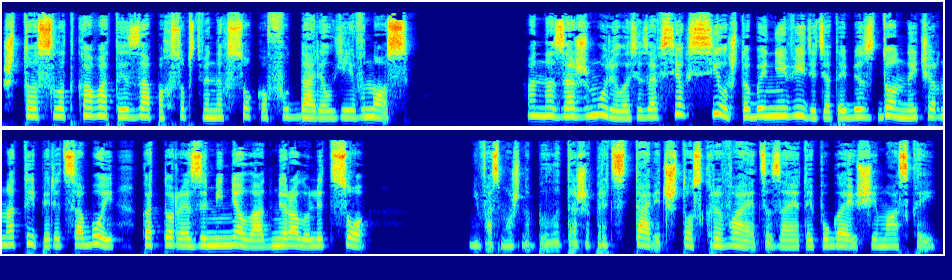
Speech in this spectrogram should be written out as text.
что сладковатый запах собственных соков ударил ей в нос — она зажмурилась изо всех сил, чтобы не видеть этой бездонной черноты перед собой, которая заменяла адмиралу лицо. Невозможно было даже представить, что скрывается за этой пугающей маской.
